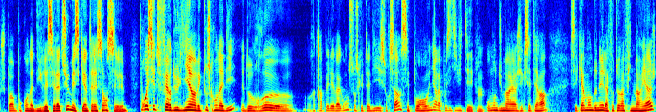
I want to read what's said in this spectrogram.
je sais pas pourquoi on a digressé là-dessus, mais ce qui est intéressant, c'est pour essayer de faire du lien avec tout ce qu'on a dit et de re- rattraper les wagons sur ce que tu as dit sur ça, c'est pour en revenir à la positivité, Mm. au monde du mariage, etc. C'est qu'à un moment donné, la photographie de mariage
